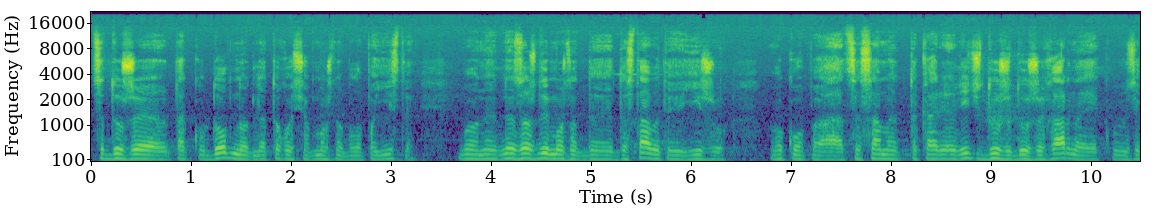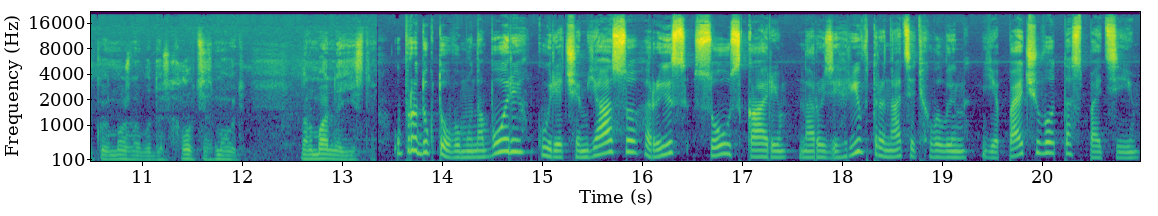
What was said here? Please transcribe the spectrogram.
це дуже так удобно для того, щоб можна було поїсти. Бо не, не завжди можна доставити їжу в окопи. А це саме така річ дуже-дуже гарна, яку, з якою можна буде, хлопці зможуть нормально їсти. У продуктовому наборі куряче м'ясо, рис, соус карі. На розігрів 13 хвилин. Є печиво та спеції.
